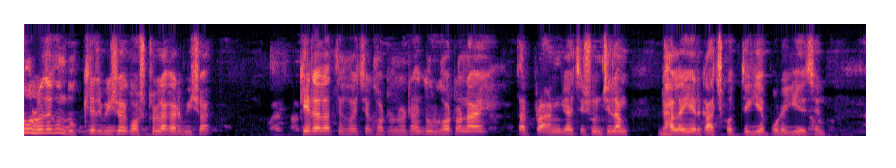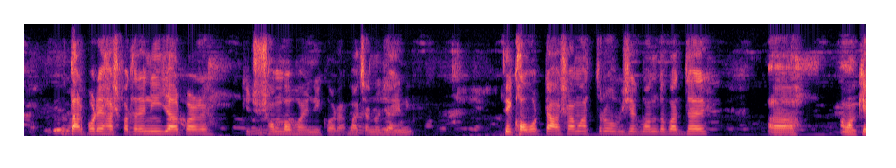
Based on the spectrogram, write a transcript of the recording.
বলব দেখুন, দুঃখের বিষয়, কষ্ট লাগার বিষয়। কেরালাতে হয়েছে ঘটনাটা, দুর্ঘটনায় তার প্রাণ গেছে, শুনছিলাম ঢালাইয়ের কাজ করতে গিয়ে পড়ে গিয়েছেন। তারপরে হাসপাতালে নিয়ে যাওয়ার পর কিছু সম্ভব হয়নি করা, বাঁচানো যায়নি। তো এই খবরটা আসা মাত্র অভিষেক বন্দ্যোপাধ্যায় আমাকে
